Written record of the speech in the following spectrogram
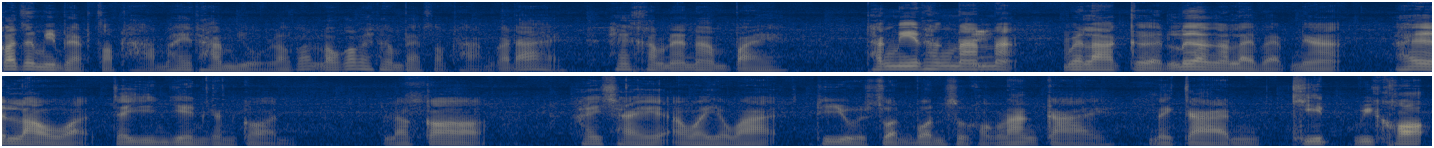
ก็จะมีแบบสอบถามให้ทำอยู่แล้วก็เราก็ไปทำแบบสอบถามก็ได้ ให้คำแนะนำไป ทั้งนี้ทั้งนั้นอะ เวลาเกิดเรื่องอะไรแบบเนี้ยให้เราอะใจเย็นๆกันก่อน แล้วก็ ให้ใช้อวัยวะที่อยู่ส่วนบนสุดของร่างกาย ในการคิดวิเคราะห์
